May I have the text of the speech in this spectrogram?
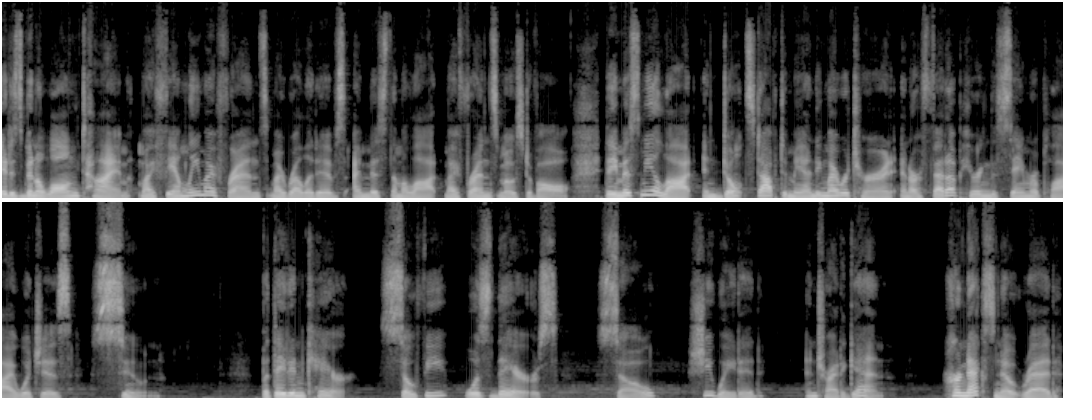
It has been a long time. My family, my friends, my relatives, I miss them a lot, my friends most of all. They miss me a lot and don't stop demanding my return and are fed up hearing the same reply, which is soon. But they didn't care. Sophie was theirs, so she waited and tried again. Her next note read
